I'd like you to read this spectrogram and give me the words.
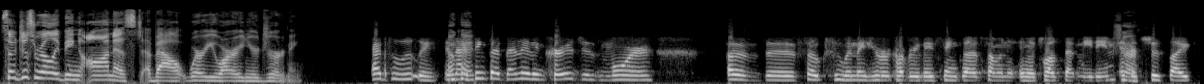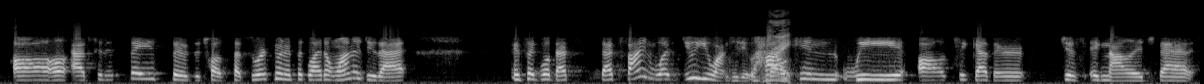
So just really being honest about where you are in your journey. Absolutely. And okay. I think that then it encourages more of the folks who, when they hear recovery, they think of someone in a 12 step meeting. Sure. And it's just like all abstinence based. There's the 12 steps to work through. And it's like, well, I don't want to do that. It's like, well, that's, that's fine. What do you want to do? How right. can we all together just acknowledge that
